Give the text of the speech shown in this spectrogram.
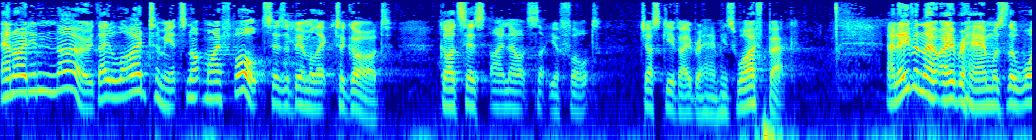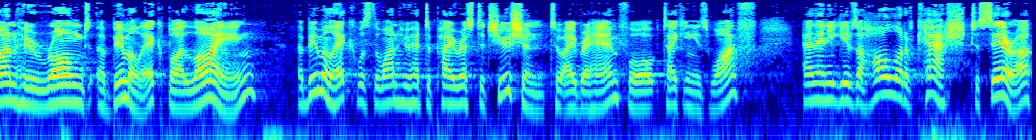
and I didn't know. They lied to me. It's not my fault, says Abimelech to God. God says, I know it's not your fault. Just give Abraham his wife back. And even though Abraham was the one who wronged Abimelech by lying, Abimelech was the one who had to pay restitution to Abraham for taking his wife, and then he gives a whole lot of cash to Sarah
